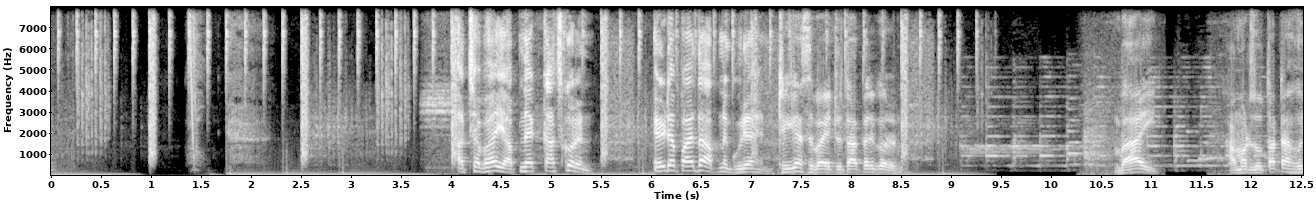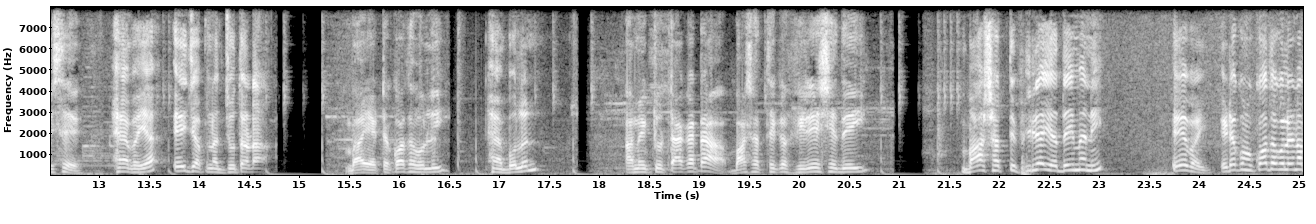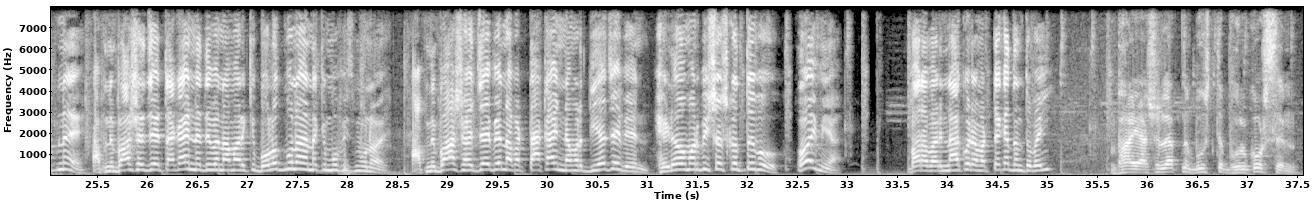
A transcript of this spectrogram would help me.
আচ্ছা ভাই আপনি এক কাজ করেন। এইটা পায়দা আপনি ঘুরে আহেন। ঠিক আছে ভাই একটু তাড়াতাড়ি করেন। ভাই আমার জুতাটা হয়েছে হ্যাঁ ভাইয়া এই যে আপনার জুতাটা। ভাই একটা কথা বলি। হ্যাঁ বলেন। আমি একটু টাকাটা বাসার থেকে ফিরে এসে দেই। বাসাতে ফিরাইয়া দেই মানি? এ ভাই এটা কোনো কথা বলেন আপনি? আপনি বাসায় যে টাকা এনে দিবেন আমার কি বলদ মনে হয় নাকি মফিস মনে হয়? আপনি বাসায় যাইবেন আবার টাকা এনে আমার দিয়ে যাইবেন। হেটাও আমার বিশ্বাস করতে হইব। ওই মিয়া বাড়াবাড়ি না করে আমার টাকা দেন তো ভাই। ভাই আসলে আপনি বুঝতে ভুল করছেন।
